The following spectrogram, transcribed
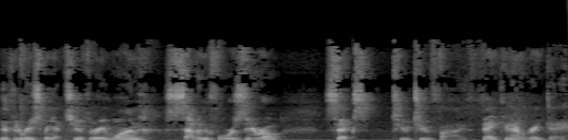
You can reach me at 231-740-6225. Thank you and have a great day.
